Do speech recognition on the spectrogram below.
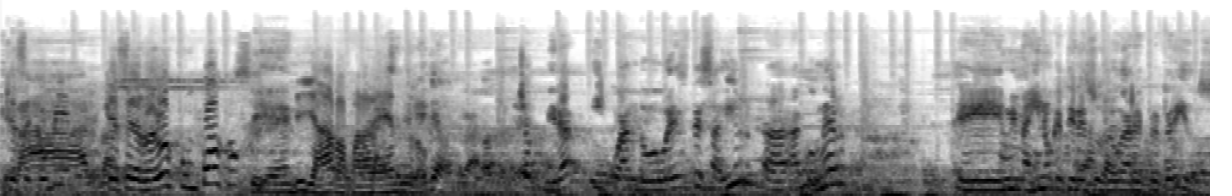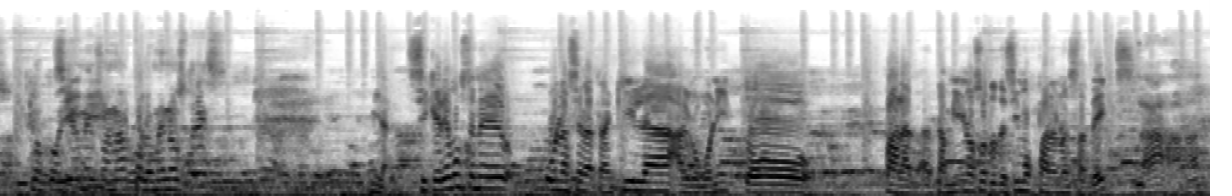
que se combine, que se reduzca un poco Bien. y ya va para adentro. Mira, y cuando es de salir a, a comer, eh, me imagino que tiene sus lugares preferidos. ¿Nos podría Sí. mencionar por lo menos tres? Mira, si queremos tener una cena tranquila, algo bonito, para también nosotros decimos para nuestras dates, Ajá.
